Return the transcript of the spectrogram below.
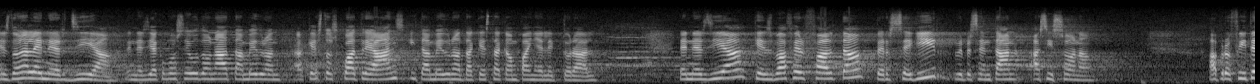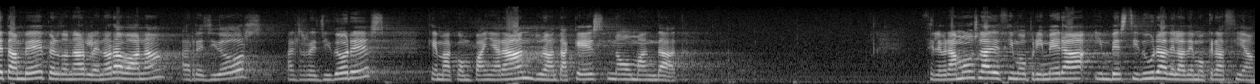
ens dona l'energia, l'energia que vos heu donat també durant aquests quatre anys i també durant aquesta campanya electoral. L'energia que ens va fer falta per seguir representant a Sisona. Aprofite també per donar l'enhorabona als regidors, als regidores que m'acompanyaran durant aquest nou mandat. Celebramos la decimoprimera investidura de la democracia,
